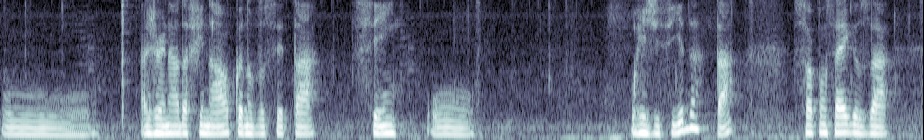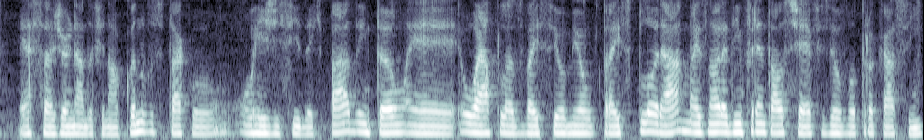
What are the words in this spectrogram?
o, a jornada final quando você tá sem o, o regicida, tá? Só consegue usar essa jornada final quando você está com o regicida equipado. Então é, o Atlas vai ser o meu para explorar, mas na hora de enfrentar os chefes eu vou trocar assim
